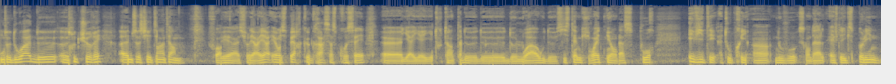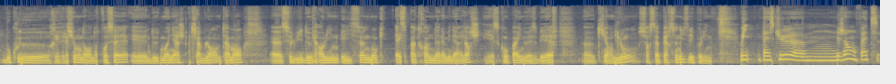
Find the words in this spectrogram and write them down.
on se doit de euh, structurer une société interne. Il faut arriver sur derrière et on espère que grâce à ce procès, il y, a, tout un tas de lois ou de systèmes qui vont être mis en place pour éviter à tout prix un nouveau scandale FTX. Pauline, beaucoup de révélations dans le procès et de témoignages accablants, notamment euh, celui de Caroline Ellison, donc ex-patronne d'Alameda Research et ex-compagne de SBF, euh, qui en dit long sur sa personnalité, Pauline. Oui, parce que euh, déjà, en fait,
